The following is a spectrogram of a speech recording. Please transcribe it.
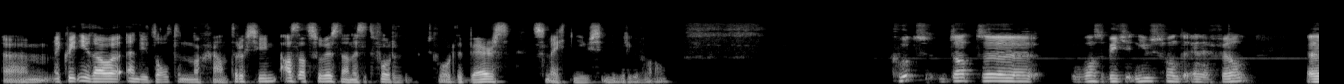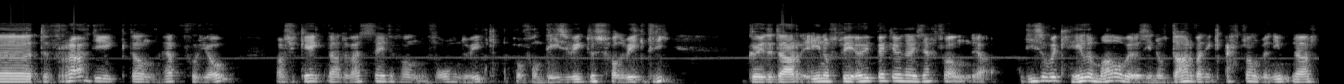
Um, ik weet niet of we Andy Dalton nog gaan terugzien. Als dat zo is, dan is het voor de, voor de Bears slecht nieuws in ieder geval. Goed, dat uh, was een beetje het nieuws van de NFL. Uh, de vraag die ik dan heb voor jou, als je kijkt naar de wedstrijden van volgende week, of van deze week dus, van week 3, kun je er daar één of twee uitpikken dat je zegt van, ja, die zou ik helemaal willen zien. Of daar ben ik echt wel benieuwd naar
